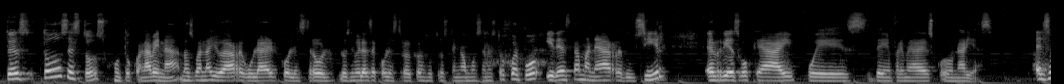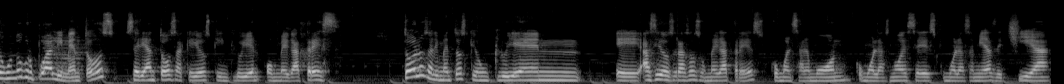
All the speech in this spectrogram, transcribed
Entonces, todos estos, junto con la avena, nos van a ayudar a regular el colesterol, los niveles de colesterol que nosotros tengamos en nuestro cuerpo y de esta manera reducir el riesgo que hay pues, de enfermedades coronarias. El segundo grupo de alimentos serían todos aquellos que incluyen omega 3. Todos los alimentos que incluyen eh, ácidos grasos omega 3, como el salmón, como las nueces, como las semillas de chía,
